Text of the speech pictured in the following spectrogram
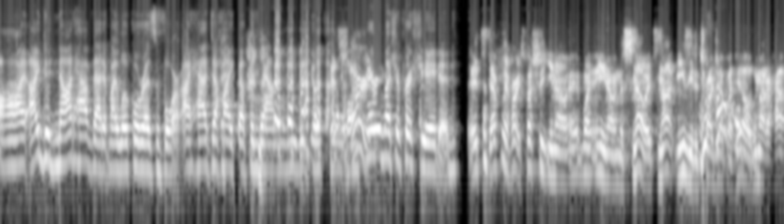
I, I did not have that at my local reservoir. I had to hike up and down when we would go. it's hard. Very much appreciated. It's definitely hard, especially you know when you know in the snow. It's not easy to trudge no. up a hill, no matter how.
